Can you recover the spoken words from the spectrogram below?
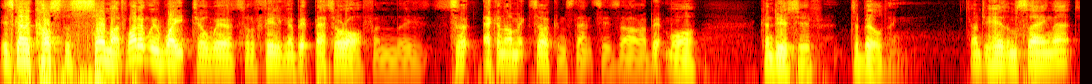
It's going to cost us so much. Why don't we wait till we're sort of feeling a bit better off and the economic circumstances are a bit more conducive to building? Can't you hear them saying that?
